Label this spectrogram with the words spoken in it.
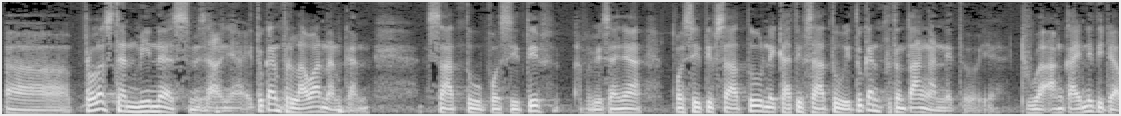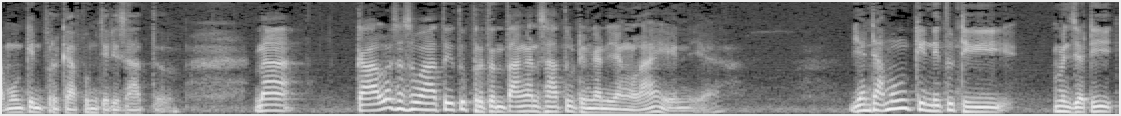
Uh, plus dan minus misalnya. Itu kan berlawanan kan. Satu positif apa biasanya? Positif satu negatif satu. Itu kan bertentangan itu ya. Dua angka ini tidak mungkin bergabung jadi satu. Nah kalau sesuatu itu bertentangan satu dengan yang lain ya. Ya tidak mungkin itu di menjadi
